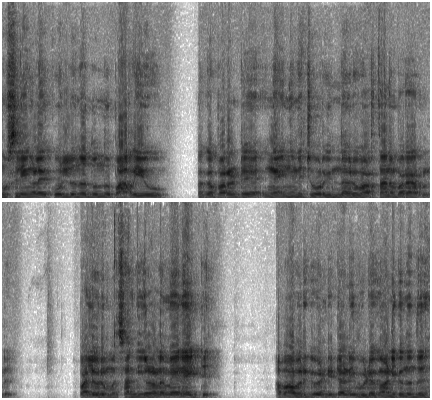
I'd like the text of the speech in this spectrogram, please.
മുസ്ലിങ്ങളെ കൊല്ലുന്നതൊന്ന് പറയൂ എന്നൊക്കെ പറഞ്ഞിട്ട് ഇങ്ങ- ഇങ്ങനെ ചൊറിയുന്ന ഒരു വർത്തമാനം പറയാറുണ്ട്. പലരും സംഘികളുടെ മെയിനായിട്ട് അപ്പോൾ അവർക്ക് വേണ്ടിയിട്ടാണ് ഈ വീഡിയോ കാണിക്കുന്നത്.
